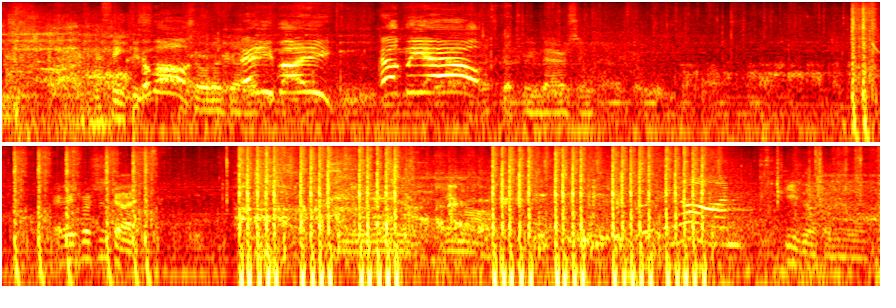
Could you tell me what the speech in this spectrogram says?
I think his Come on! controller died. Anybody! Help me out! That's got to be embarrassing. Hey, let's watch this guy. Yeah, yeah, no. Moving on. He's not gonna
